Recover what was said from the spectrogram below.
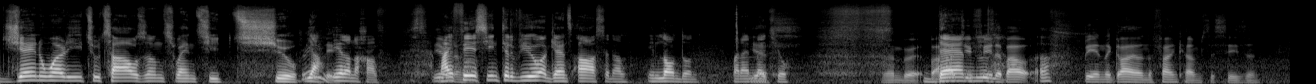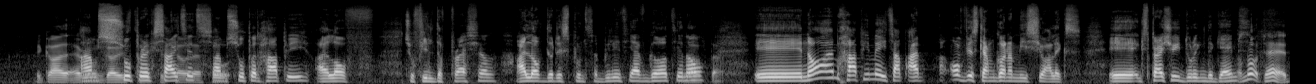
January 2022. Yeah, year and a half. Year My a half. first interview against Arsenal in London when I met Yes. you. Remember it. But how do you feel about uh, being the guy on the fan cams this season? The guy that everyone I'm super excited. I'm super happy. I love to feel the pressure. I love the responsibility I've got. You know. Eh, no, I'm happy, mate. I'm, I'm obviously I'm gonna miss you, Alex. Eh, especially during the games. I'm not dead.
